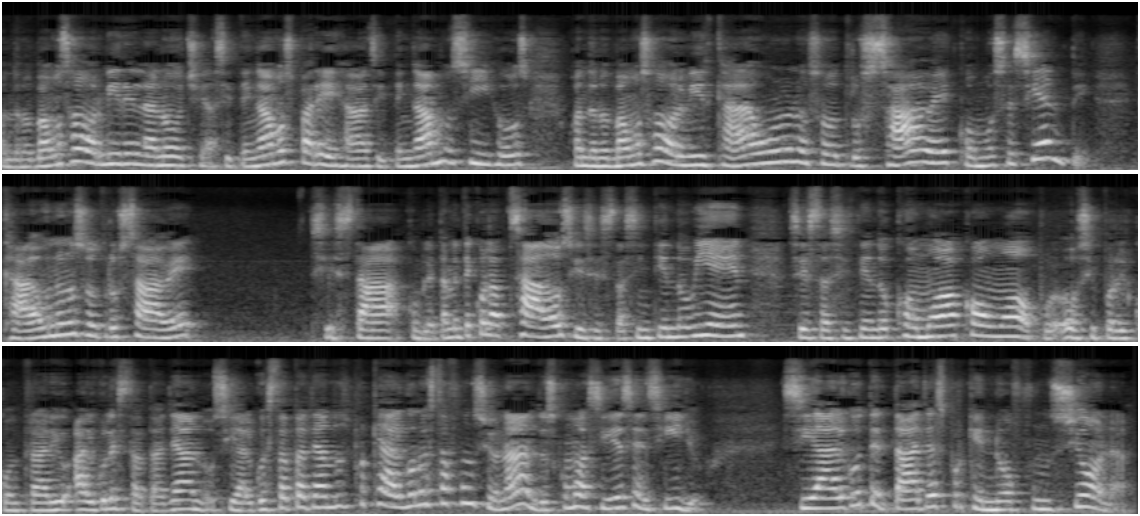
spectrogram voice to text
cuando nos vamos a dormir en la noche, así tengamos pareja, así tengamos hijos, cuando nos vamos a dormir, cada uno de nosotros sabe cómo se siente. Cada uno de nosotros sabe si está completamente colapsado, si se está sintiendo bien, si está sintiendo cómodo, cómodo, o, o si por el contrario algo le está tallando. Si algo está tallando es porque algo no está funcionando, es como así de sencillo. Si algo te talla es porque no funciona.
